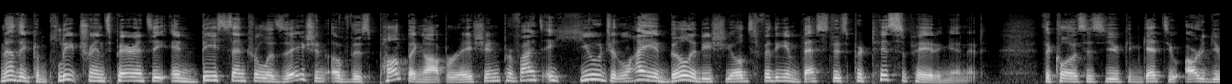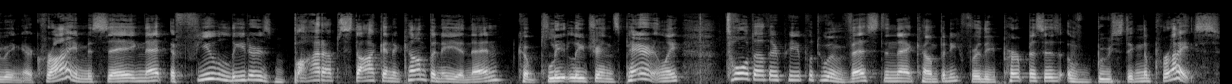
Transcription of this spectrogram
Now the complete transparency and decentralization of this pumping operation provides a huge liability shields for the investors participating in it. The closest you can get to arguing a crime is saying that a few leaders bought up stock in a company and then, completely transparently, told other people to invest in that company for the purposes of boosting the price.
